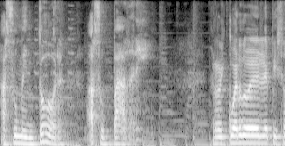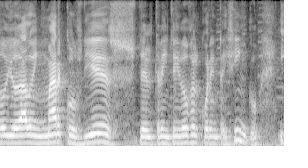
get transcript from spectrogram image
a su mentor, a su padre? Recuerdo el episodio dado en Marcos 10 del 32 al 45 y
